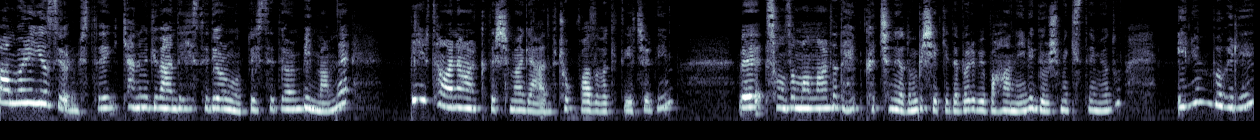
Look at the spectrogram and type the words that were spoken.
Ben böyle yazıyorum işte kendimi güvende hissediyorum, mutlu hissediyorum bilmem ne. Bir tane arkadaşıma geldi çok fazla vakit geçirdiğim. Ve son zamanlarda da hep kaçınıyordum. Bir şekilde böyle bir bahaneyle görüşmek istemiyordum elim böyle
